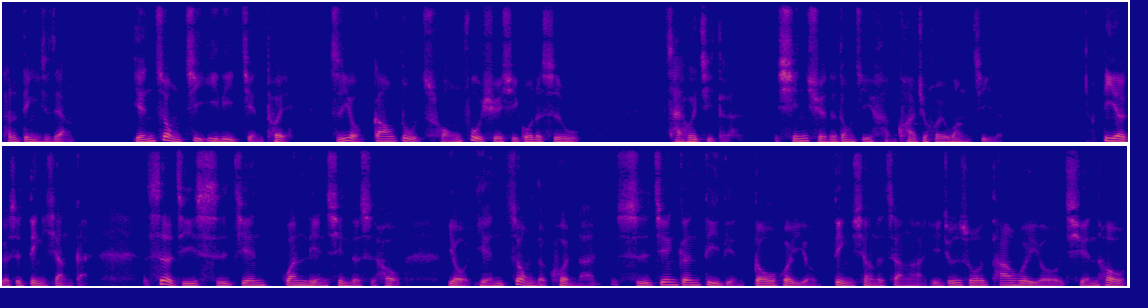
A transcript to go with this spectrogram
它的定义是这样：严重记忆力减退，只有高度重复学习过的事物才会记得，新学的东西很快就会忘记了。第二个是定向感，涉及时间关联性的时候，有严重的困难，时间跟地点都会有定向的障碍，也就是说，它会有前后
